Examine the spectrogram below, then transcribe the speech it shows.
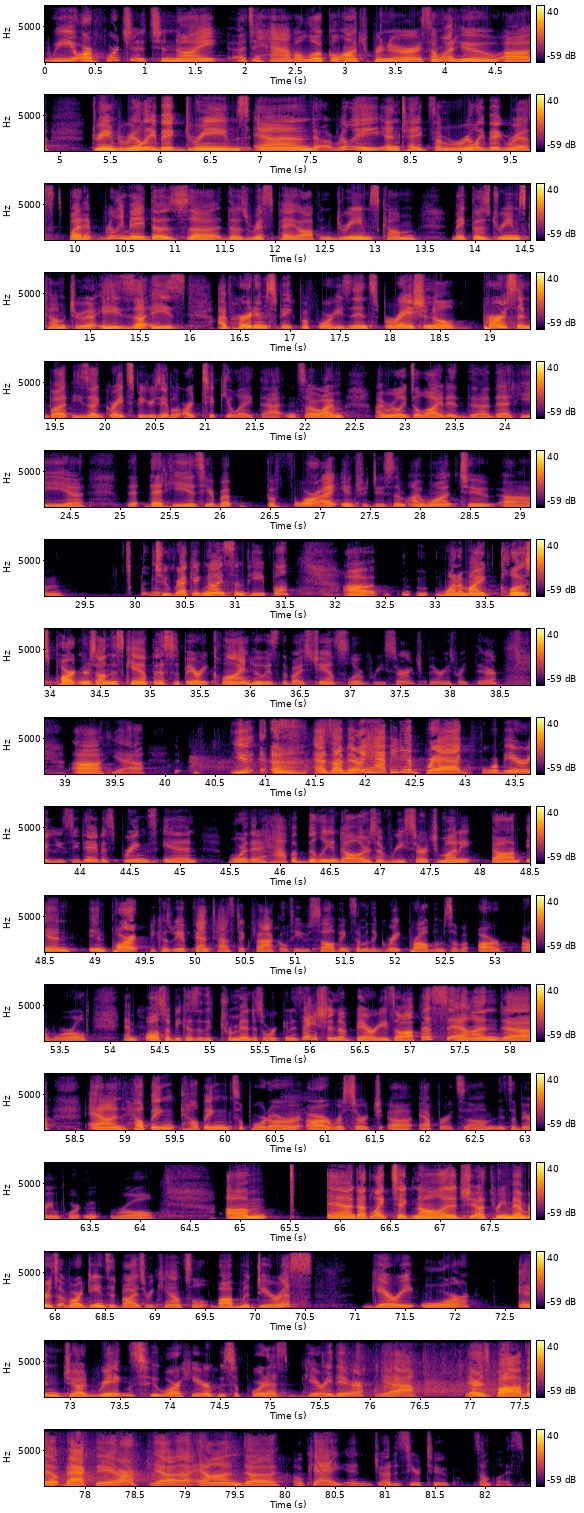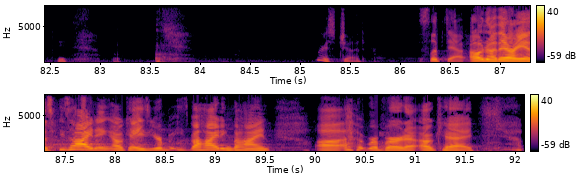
we are fortunate tonight uh, to have a local entrepreneur, someone who uh, dreamed really big dreams and uh, really and take some really big risks, but have really made those uh, those risks pay off and dreams come make those dreams come true. He's uh, he's I've heard him speak before. He's an inspirational person, but he's a great speaker. He's able to articulate that, and so I'm I'm really delighted uh, that he that that he is here. But before I introduce him, I want to. Um, to recognize some people. Uh, one of my close partners on this campus is Barry Klein, who is the Vice Chancellor of Research. Barry's right there. Uh, yeah. You, as I'm very happy to brag for Barry, UC Davis brings in more than a half a billion dollars of research money, um, in, in part because we have fantastic faculty who's solving some of the great problems of our, our world, and also because of the tremendous organization of Barry's office and, uh, and helping, helping support our, our research uh, efforts. Um, it's a very important role. Um, and I'd like to acknowledge uh, three members of our Dean's Advisory Council Bob Medeiros, Gary Orr, and Judd Riggs, who are here, who support us. Gary, there, yeah. There's Bob back there, yeah, and uh, okay, and Judd is here too, someplace. Where's Judd? Slipped out. Oh no, there he is. He's hiding. Okay, he's, he's hiding behind uh, Roberta. Okay,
